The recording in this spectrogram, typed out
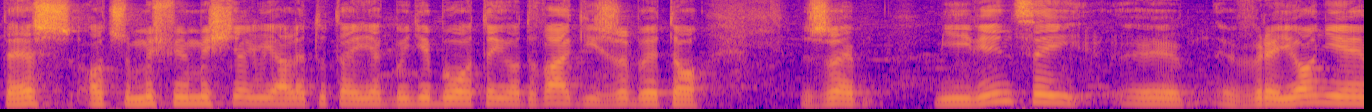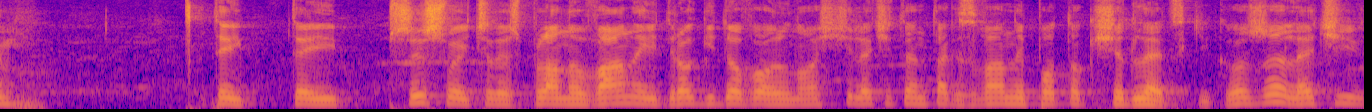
też, o czym myśmy myśleli, ale tutaj jakby nie było tej odwagi, żeby to, że mniej więcej y, w rejonie tej, tej przyszłej, czy też planowanej drogi do wolności leci ten tak zwany potok siedlecki, tylko że leci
